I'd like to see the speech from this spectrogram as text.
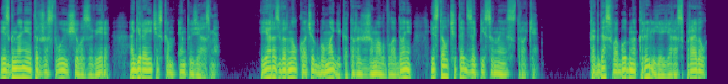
изгнание торжествующего зверя, о героическом энтузиазме. Я развернул клочок бумаги, который сжимал в ладони, и стал читать записанные строки. Когда свободно крылья я расправил,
